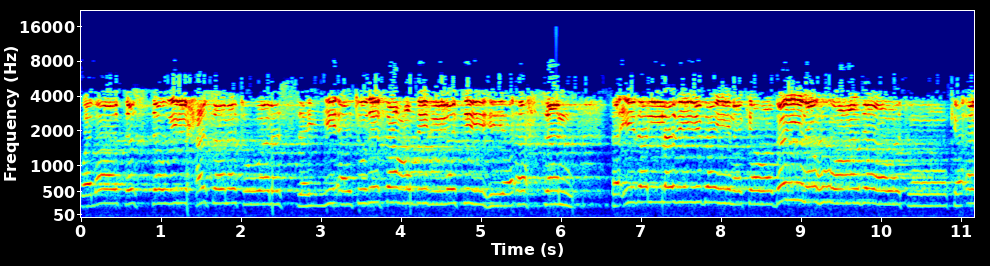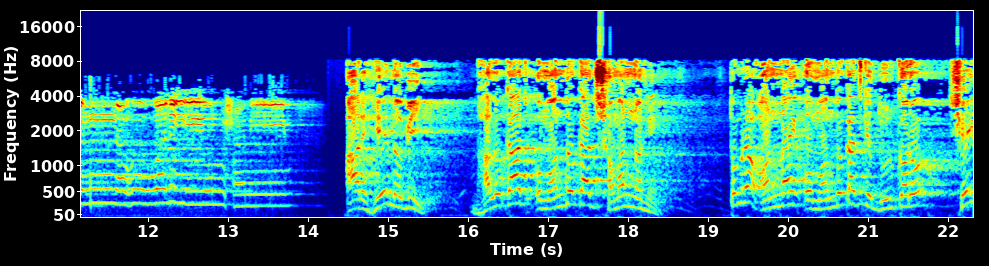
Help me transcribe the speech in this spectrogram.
ولا تستوي الحسنة ولا السيئة ادفع بالتي هي أحسن فإذا الذي بينك وبينه عداوة كأنه ولي حميم আর হে নবী ভালো কাজ ও মন্দ কাজ সমান নহে তোমরা অন্যায় ও মন্দ কাজকে দূর করো সেই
